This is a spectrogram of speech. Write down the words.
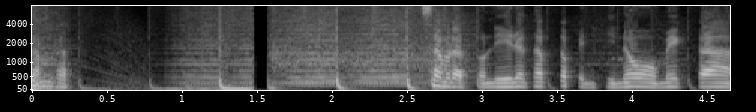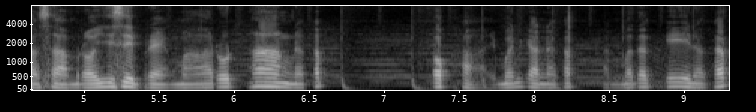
สำหรับสำหรับตัวนี้นะครับก็เป็น Hino Mega 320 แรงม้ารถห้างนะครับ ก็ขายเหมือนกันนะครับหันมาตะกี้นะครับ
